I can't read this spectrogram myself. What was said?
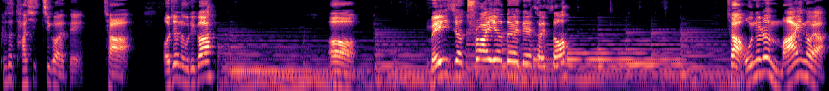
그래서 다시 찍어야 돼자 어제는 우리가 어 major triad에 대해서 했어. 자 오늘은 minor야.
